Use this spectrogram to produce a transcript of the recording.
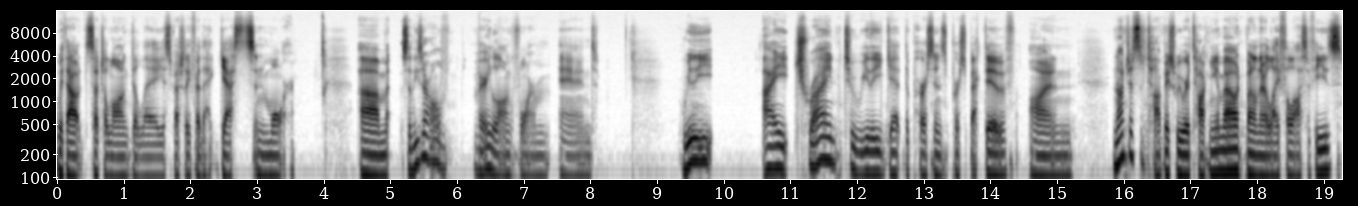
without such a long delay, especially for the guests and more. Um, so these are all very long form and really I tried to really get the person's perspective on not just the topics we were talking about, but on their life philosophies.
